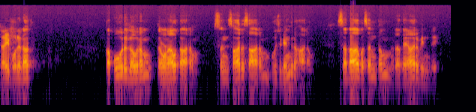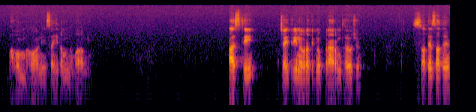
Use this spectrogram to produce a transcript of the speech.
જય ભોલેનાથ. કપૂર ગૌરમ કરુણાવતારમ, સંસાર સારમ ભુજગેન્દ્રહારમ, સદા વસંતમ હૃદયારવિંદે, ભવમ ભવાની સહિતમ નમામિ. આજથી ચૈત્રી નવરાત્રિનો પ્રારંભ થયો છે. સાથે સાથે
